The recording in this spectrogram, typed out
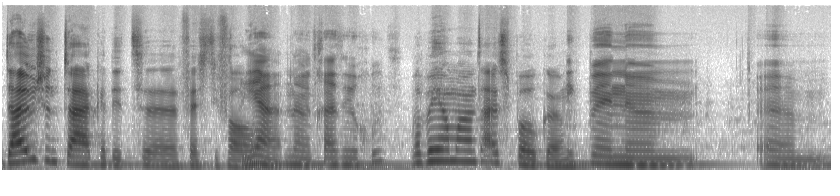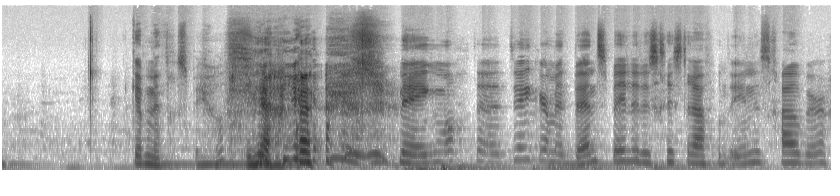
duizend taken dit eh, festival. Ja, nou, het gaat heel goed. Wat ben je allemaal aan het uitspoken? Ik ben... ehm, ehm, ik heb net gespeeld. Ja. nee, ik mocht eh, twee keer met band spelen. Dus gisteravond in de Schouwburg.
